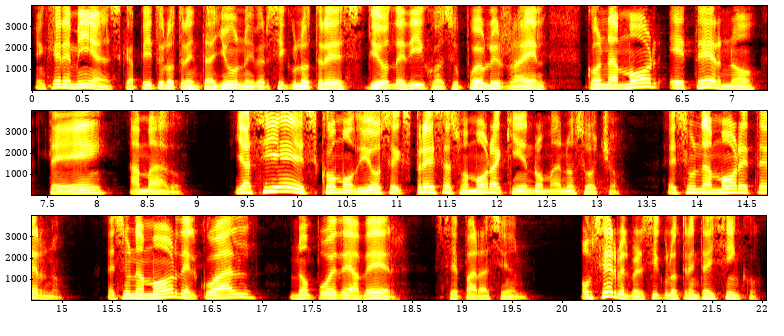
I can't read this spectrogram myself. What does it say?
En Jeremías capítulo 31 y versículo 3, Dios le dijo a su pueblo Israel, con amor eterno te he amado. Y así es como Dios expresa su amor aquí en Romanos 8. Es un amor eterno, es un amor del cual no puede haber separación. Observe el versículo 35.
